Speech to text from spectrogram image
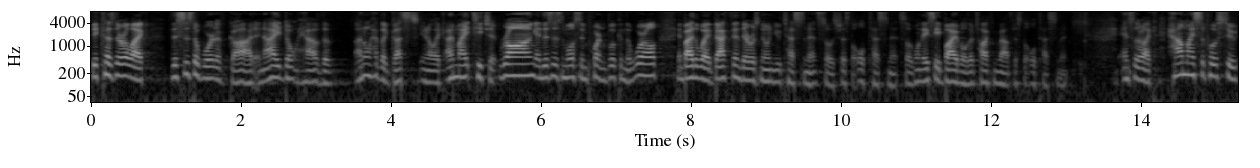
Because they were like, this is the word of God, and I don't have the I don't have the guts, you know, like I might teach it wrong, and this is the most important book in the world. And by the way, back then there was no New Testament, so it's just the Old Testament. So when they say Bible, they're talking about just the Old Testament. And so they're like, how am I supposed to?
